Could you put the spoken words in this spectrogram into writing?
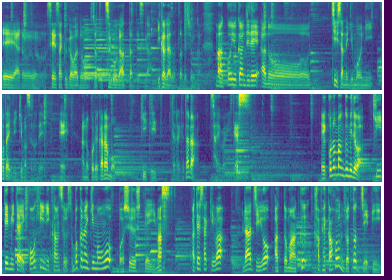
えー、あの制作側のちょっと都合があったんですがいかがだったでしょうか？まあこういう感じであの小さな疑問に答えていきますので、えあのこれからも聞いていただけたら幸いです。えこの番組では聞いてみたいコーヒーに関する素朴な疑問を募集しています。宛先はラジオアットマークカフェカホン .jp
